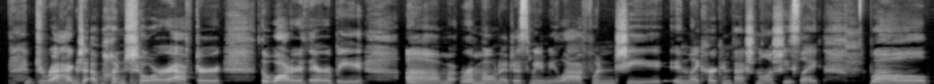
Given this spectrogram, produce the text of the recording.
dragged up on shore after the water therapy. Um, Ramona just made me laugh when she, in like her confessional, she's like, well,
